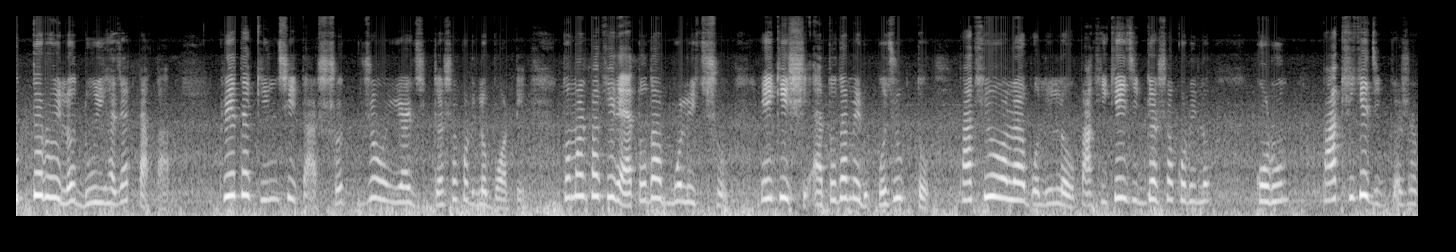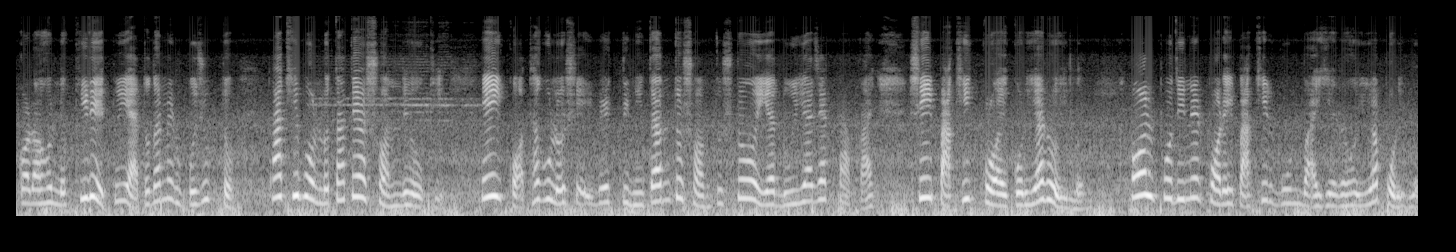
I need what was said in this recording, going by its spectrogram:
উত্তর হইল দুই হাজার টাকা। ক্রেতা কিঞ্চিত আশ্চর্য হইয়া জিজ্ঞাসা করিল, বটে, তোমার পাখির এত দাম বলিচ্ছ এ কি এত দামের উপযুক্ত? পাখিওয়ালা বলিল, পাখিকেই জিজ্ঞাসা করিল, করুন পাখিকে জিজ্ঞাসা করা হলো, কিরে, তুই এত দামের উপযুক্ত? পাখি বলল, তাতে আর সন্দেহ কি? এই কথাগুলো সেই ব্যক্তি নিতান্ত সন্তুষ্ট হইয়া দুই হাজার টাকায় সেই পাখি ক্রয় করিয়া রইল। অল্প দিনের পরেই পাখির গুণ বাহির হইয়া পড়িল।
